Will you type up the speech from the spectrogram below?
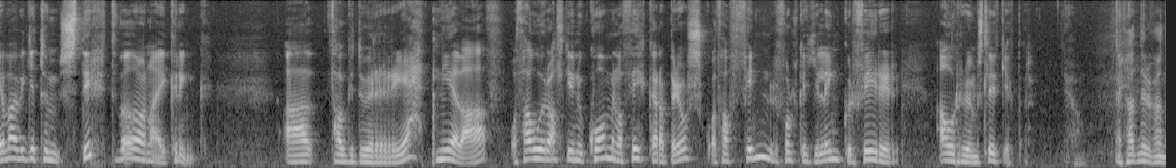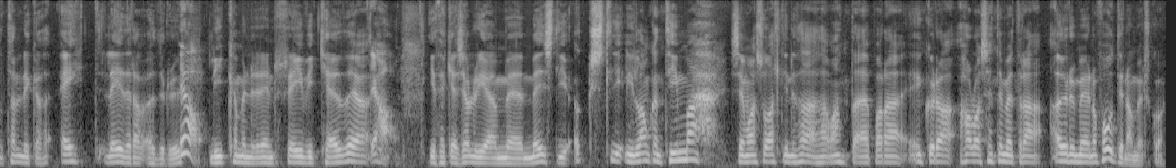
ef að við getum styrt vöðana í kring að þá getum við rétt nýjað af og þá eru allt í hennu komin á þykkara brjósk og þá finnur fólk ekki lengur fyrir áhrifum slitgektar. En þannig erum við fann að tala líka að eitt leiðir af öðru, Já. líka minn er einn hreyfi keði, Já. ég þekki að sjálfur ég hef með meðsli í öxli í langan tíma sem var svo allt inn í það að það vantaði bara einhverja hálfa sentimetra öðru meginn á fótinn á mér sko.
